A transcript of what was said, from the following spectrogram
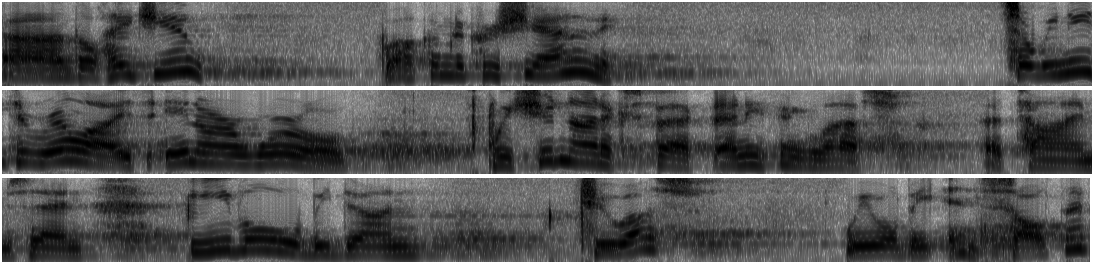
uh, they'll hate you. Welcome to Christianity. So we need to realize in our world, we should not expect anything less at times then evil will be done to us. We will be insulted.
